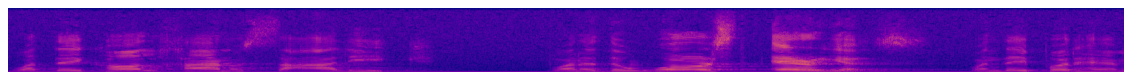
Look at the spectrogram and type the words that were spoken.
what they call Khan al-Sa'alik, one of the worst areas when they put him.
